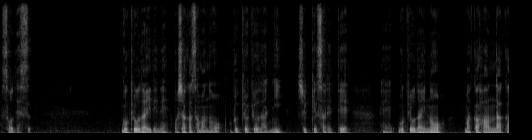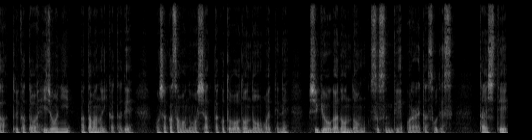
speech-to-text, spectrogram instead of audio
そうです。ご兄弟でねお釈迦様の仏教教団に出家されて、えー、ご兄弟のマカハンダカという方は非常に頭のいい方でお釈迦様のおっしゃった言葉をどんどん覚えてね修行がどんどん進んでおられたそうです。対して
